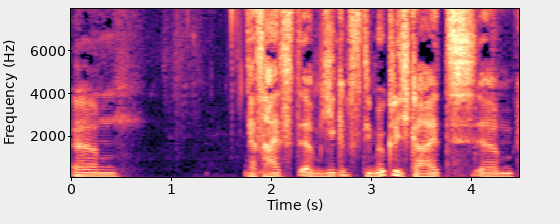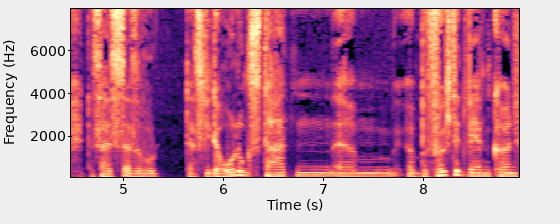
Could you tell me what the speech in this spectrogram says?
Ähm, das heißt, ähm, hier gibt es die Möglichkeit, ähm, das heißt also, dass Wiederholungstaten ähm, befürchtet werden können,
